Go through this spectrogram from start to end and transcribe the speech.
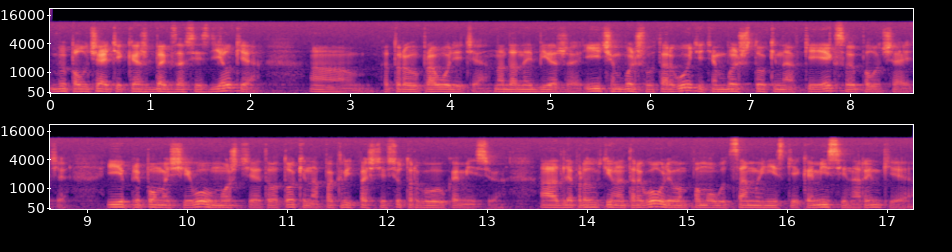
вы получаете кэшбэк за все сделки, а, которые вы проводите на данной бирже. И чем больше вы торгуете, тем больше токенов KX вы получаете. И при помощи его вы можете этого токена покрыть почти всю торговую комиссию. А для продуктивной торговли вам помогут самые низкие комиссии на рынке,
